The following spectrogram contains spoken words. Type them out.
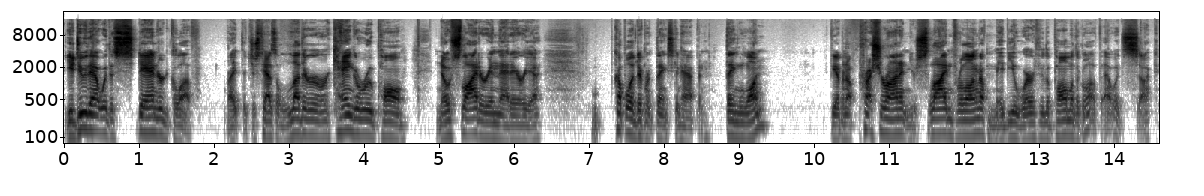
You do that with a standard glove, right, that just has a leather or kangaroo palm, no slider in that area. A couple of different things can happen. Thing one, if you have enough pressure on it and you're sliding for long enough, maybe you wear through the palm of the glove. That would suck.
